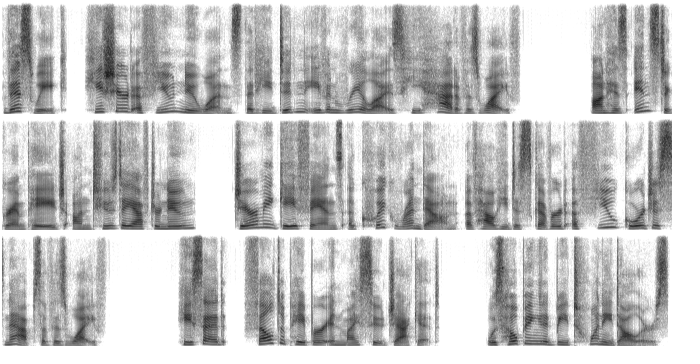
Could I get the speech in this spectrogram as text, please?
This week, he shared a few new ones that he didn't even realize he had of his wife. On his Instagram page on Tuesday afternoon, Jeremy gave fans a quick rundown of how he discovered a few gorgeous snaps of his wife. He said, felt a paper in my suit jacket. Was hoping it'd be $20,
